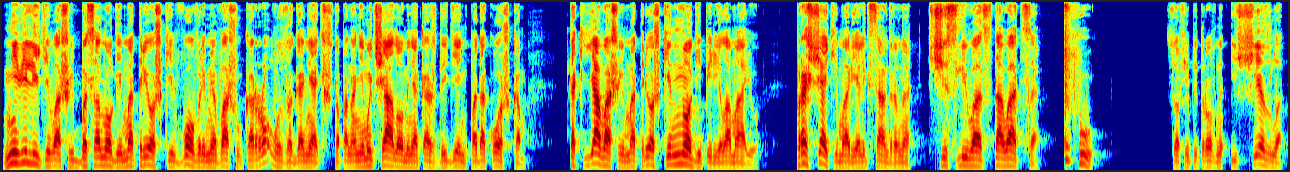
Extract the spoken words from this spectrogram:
не велите вашей босоногой матрешке вовремя вашу корову загонять, чтоб она не мычала у меня каждый день под окошком, так я вашей матрешке ноги переломаю. Прощайте, Марья Александровна, счастливо оставаться. Тьфу! Софья Петровна исчезла,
